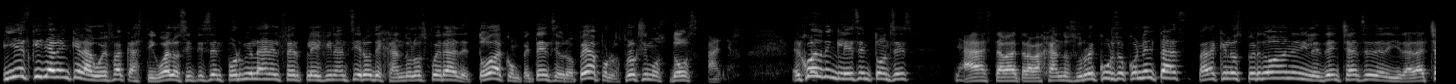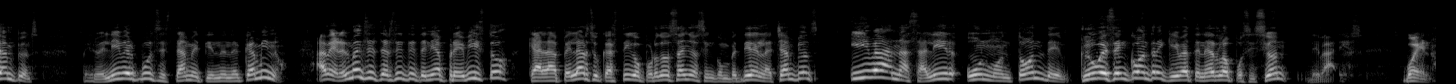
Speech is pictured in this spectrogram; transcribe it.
Y es que ya ven que la UEFA castigó a los Citizen por violar el fair play financiero dejándolos fuera de toda competencia europea por los próximos dos años. El cuadro inglés entonces ya estaba trabajando su recurso con el TAS para que los perdonen y les den chance de ir a la Champions. Pero el Liverpool se está metiendo en el camino. A ver, el Manchester City tenía previsto que al apelar su castigo por dos años sin competir en la Champions, iban a salir un montón de clubes en contra y que iba a tener la oposición de varios. Bueno,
